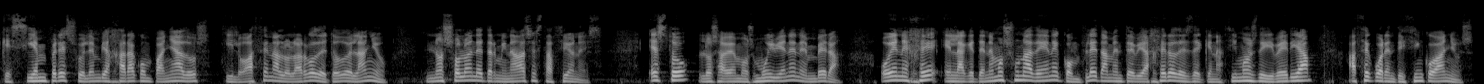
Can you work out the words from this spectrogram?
que siempre suelen viajar acompañados y lo hacen a lo largo de todo el año, no solo en determinadas estaciones. Esto lo sabemos muy bien en Embera, ONG en la que tenemos un ADN completamente viajero desde que nacimos de Iberia hace 45 años.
